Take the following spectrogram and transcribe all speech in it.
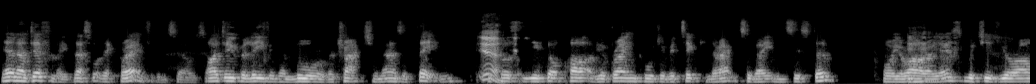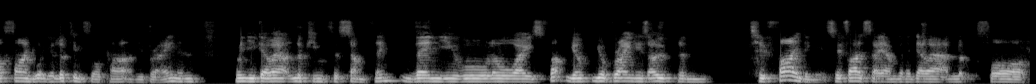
Yeah, no, definitely. That's what they're creating for themselves. I do believe in the law of attraction as a thing. Yeah. Because you've got part of your brain called your reticular activating system or your mm-hmm. RAS, which is your I'll find what you're looking for part of your brain. And when you go out looking for something, then you will always, your, your brain is open to finding it. So if I say I'm going to go out and look for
